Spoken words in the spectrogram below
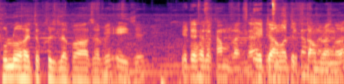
ফুলও হয়তো খুঁজলে পাওয়া যাবে এই যে। এটা হলো কামরাঙ্গা এটা আমাদের কামরাঙ্গা।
